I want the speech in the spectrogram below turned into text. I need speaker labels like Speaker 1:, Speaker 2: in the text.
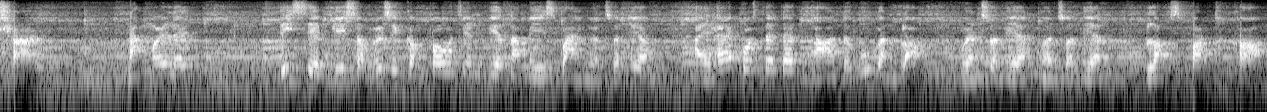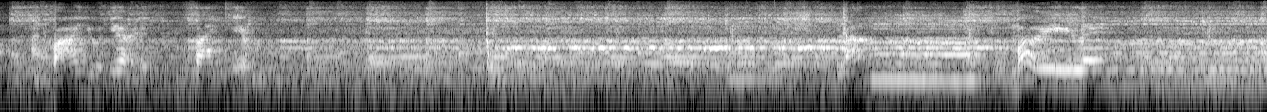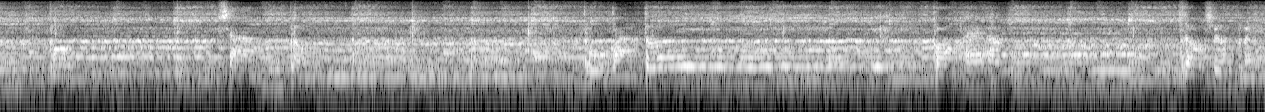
Speaker 1: Sunshine, nắng mới lên. This is a piece of music composed in Vietnamese by Nguyễn Xuân Hiến. I have posted it on the Google blog, Nguyễn Xuân Hiến, Nguyễn Xuân Hiến, blogspot.com. And why you hear it? Thank you. Nắng mới lên, bông sáng tổng 准备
